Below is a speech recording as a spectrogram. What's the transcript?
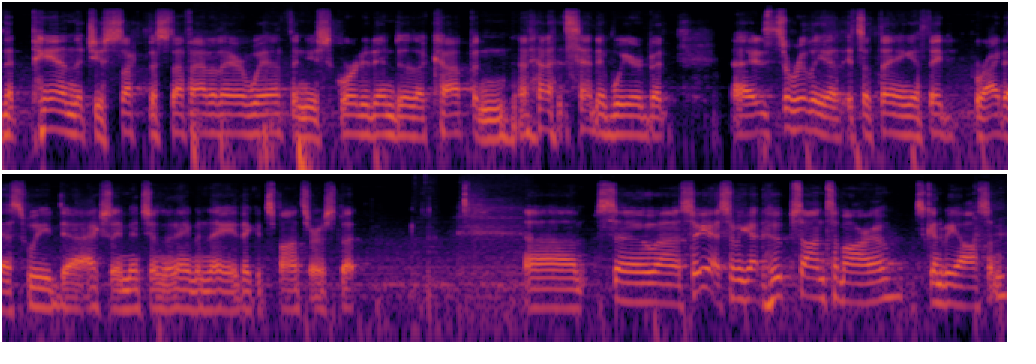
that pen that you suck the stuff out of there with, and you squirt it into the cup, and it sounded weird, but uh, it's a really a, it's a thing. If they'd write us, we'd uh, actually mention the name, and they they could sponsor us. But um, so uh, so yeah, so we got Hoopes on tomorrow. It's going to be awesome.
